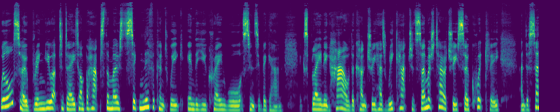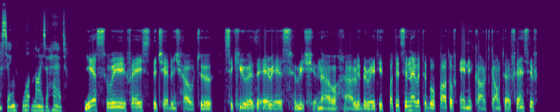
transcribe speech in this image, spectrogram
We'll also bring you up to date on perhaps the most significant week in the Ukraine war since it began, explaining how the country has recaptured so much territory so quickly and assessing what lies ahead. Yes, we face the challenge how to secure the areas which now are liberated. But it's inevitable part of any counter-offensive,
